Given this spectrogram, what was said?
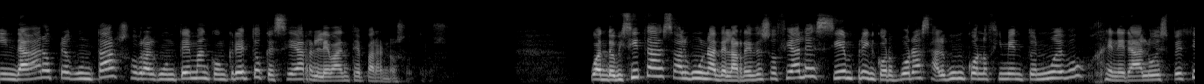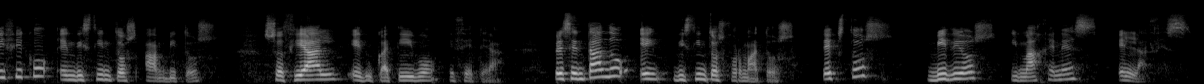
indagar o preguntar sobre algún tema en concreto que sea relevante para nosotros. Cuando visitas alguna de las redes sociales siempre incorporas algún conocimiento nuevo, general o específico en distintos ámbitos, social, educativo, etc. Presentado en distintos formatos, textos, vídeos, imágenes, enlaces.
